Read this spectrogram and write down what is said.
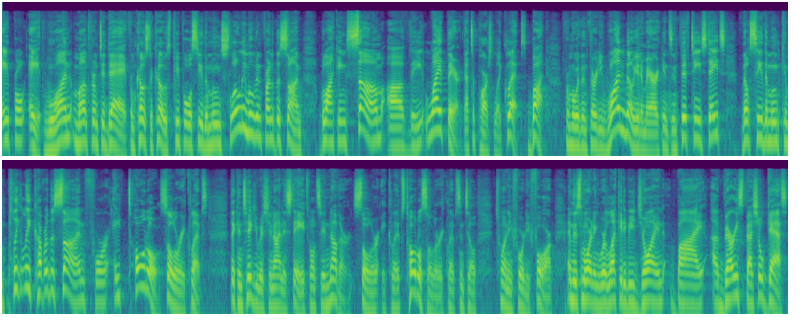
April 8th, one month from today, from coast to coast, people will see the moon slowly move in front of the sun, blocking some of the light there. That's a partial eclipse. But for more than 31 million Americans in 15 states, they'll see the moon completely cover the sun for a total solar eclipse. The contiguous United States won't see another solar eclipse, total solar eclipse, until 2044. And this morning, we're lucky to be joined by a very special guest,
